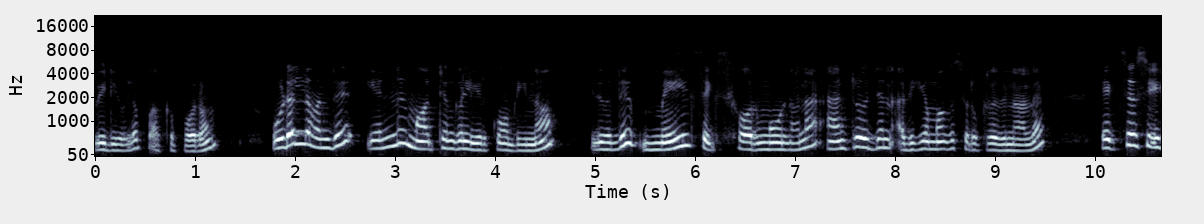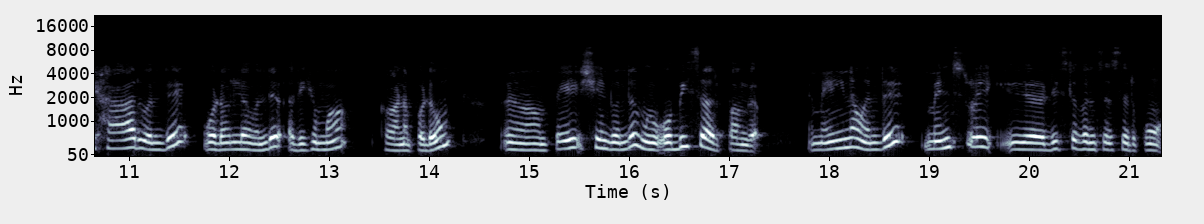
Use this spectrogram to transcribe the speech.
வீடியோவில் பார்க்க போகிறோம் உடலில் வந்து என்ன மாற்றங்கள் இருக்கும் அப்படின்னா இது வந்து மெயில் செக்ஸ் ஹார்மோனான ஆண்ட்ரோஜன் அதிகமாக சுரக்கிறதுனால எக்ஸசிவ் ஹேர் வந்து உடலில் வந்து அதிகமாக காணப்படும். பேஷண்ட் வந்து ஒபிஸாக இருப்பாங்க. மெயினாக வந்து மென்ஸ்ட்ரல் டிஸ்டர்பன்சஸ் இருக்கும்.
